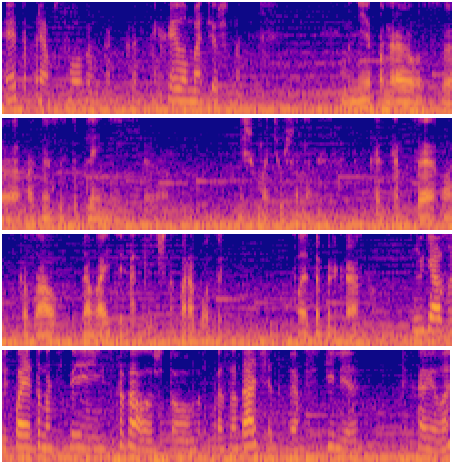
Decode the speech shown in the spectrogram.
Это прям слоган, как от Михаила Матюшина. Мне понравилось э, одно из выступлений э, Миши Матюшина. В конце он сказал, давайте отлично поработать. Это прекрасно. Ну, я вот поэтому тебе и сказала, что вот про задачи это прям в стиле Михаила.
